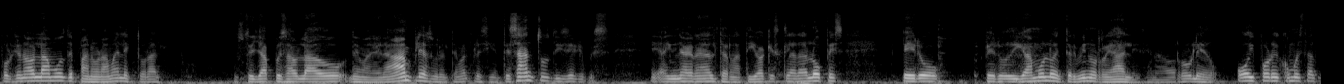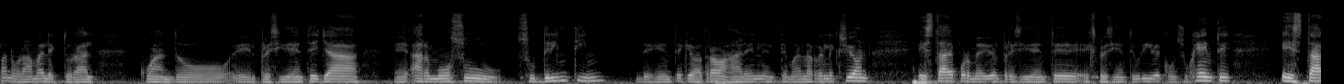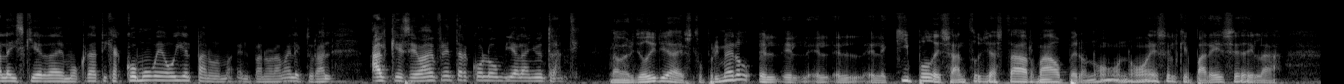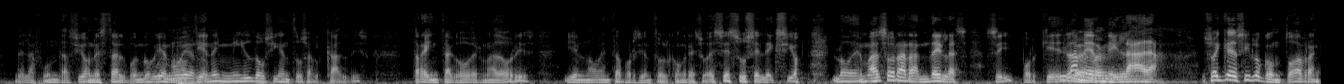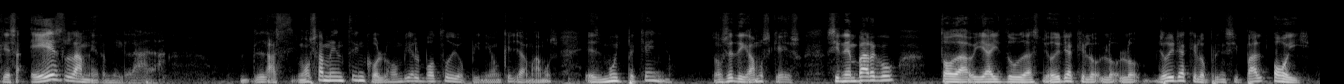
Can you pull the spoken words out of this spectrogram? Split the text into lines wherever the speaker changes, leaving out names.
¿Por qué no hablamos de panorama electoral? Usted ya pues ha hablado de manera amplia sobre el tema del presidente Santos, dice que pues eh, hay una gran alternativa que es Clara López, pero, pero digámoslo en términos reales, senador Robledo, hoy por hoy cómo está el panorama electoral cuando el presidente ya eh, armó su, su Dream Team de gente que va a trabajar en el tema de la reelección, está de por medio el presidente, expresidente Uribe con su gente, está la izquierda democrática. ¿Cómo ve hoy el panorama, el panorama electoral al que se va a enfrentar Colombia el año entrante?
A ver, yo diría esto. Primero, el, el, equipo de Santos ya está armado, pero no, no es el que parece de la, de la Fundación esta del Buen Gobierno. Buen gobierno. Tiene 1.200 alcaldes, 30 gobernadores y el 90% del Congreso. Esa es su selección. Lo demás son arandelas, ¿sí? Porque es la mermelada. Eso hay que decirlo con toda franqueza. Es la mermelada lastimosamente en Colombia el voto de opinión que llamamos es muy pequeño. Entonces digamos que eso. Sin embargo, todavía hay dudas. Yo diría que lo, lo, yo diría que lo principal hoy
